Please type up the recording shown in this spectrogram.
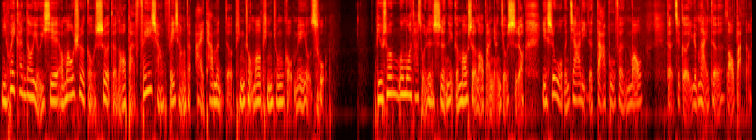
你会看到有一些猫舍狗舍的老板非常非常的爱他们的品种猫品种狗，没有错。比如说，摸摸他所认识的那个猫舍老板娘就是哦，也是我们家里的大部分猫的这个原来的老板哦。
